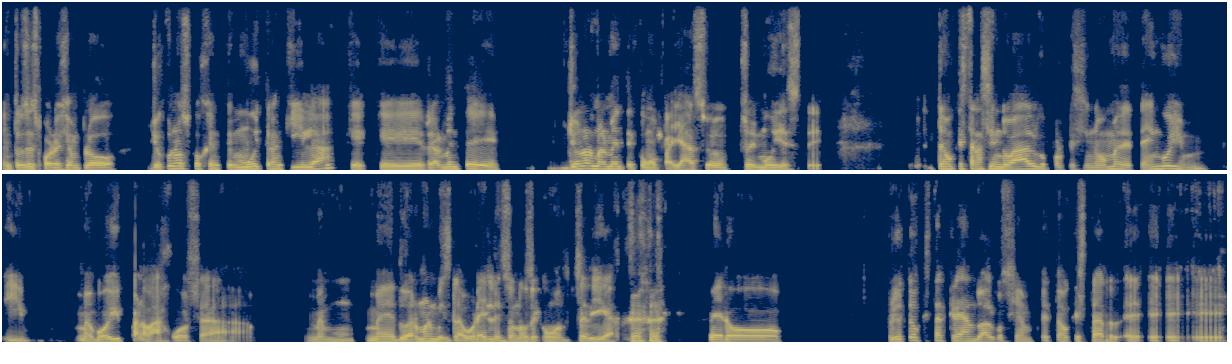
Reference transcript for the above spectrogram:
Entonces, por ejemplo, yo conozco gente muy tranquila que, que realmente yo normalmente como payaso soy muy, este, tengo que estar haciendo algo porque si no me detengo y, y me voy para abajo, o sea, me, duermo en mis laureles o no sé cómo se diga, pero, pero yo tengo que estar creando algo siempre, tengo que estar, eh, eh, eh,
